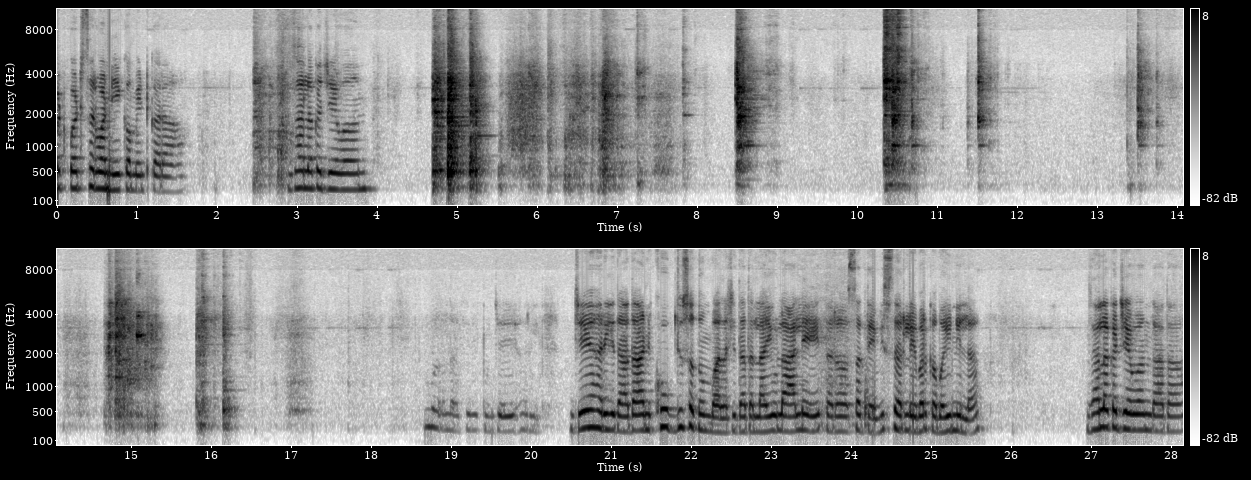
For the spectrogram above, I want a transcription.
पटपट सर्वांनी कमेंट करा. झालं का जेवण? जय म्हणजे हरी जय हरी दादा आणि खूप दिवसातून बालाजी दादा लाईव्हला आले तर सध्या विसरले बरं का बहिणीला. झालं का जेवण दादा?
